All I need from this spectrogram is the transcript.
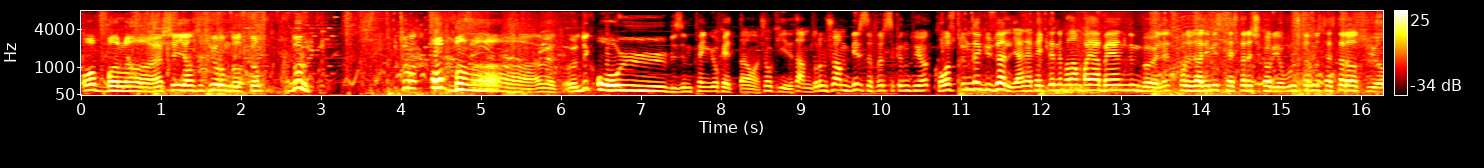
Hoppala. Her şeyi yansıtıyorum dostum. Dur. Durun. Hoppala. Evet öldük. Oy bizim peng yok etti ama çok iyiydi. Tamam durum şu an 1-0 sıkıntı yok. Kostüm de güzel yani efektlerini falan bayağı beğendim böyle. Spor özelliğimiz testere çıkarıyor. Vuruşlarımız testere atıyor.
